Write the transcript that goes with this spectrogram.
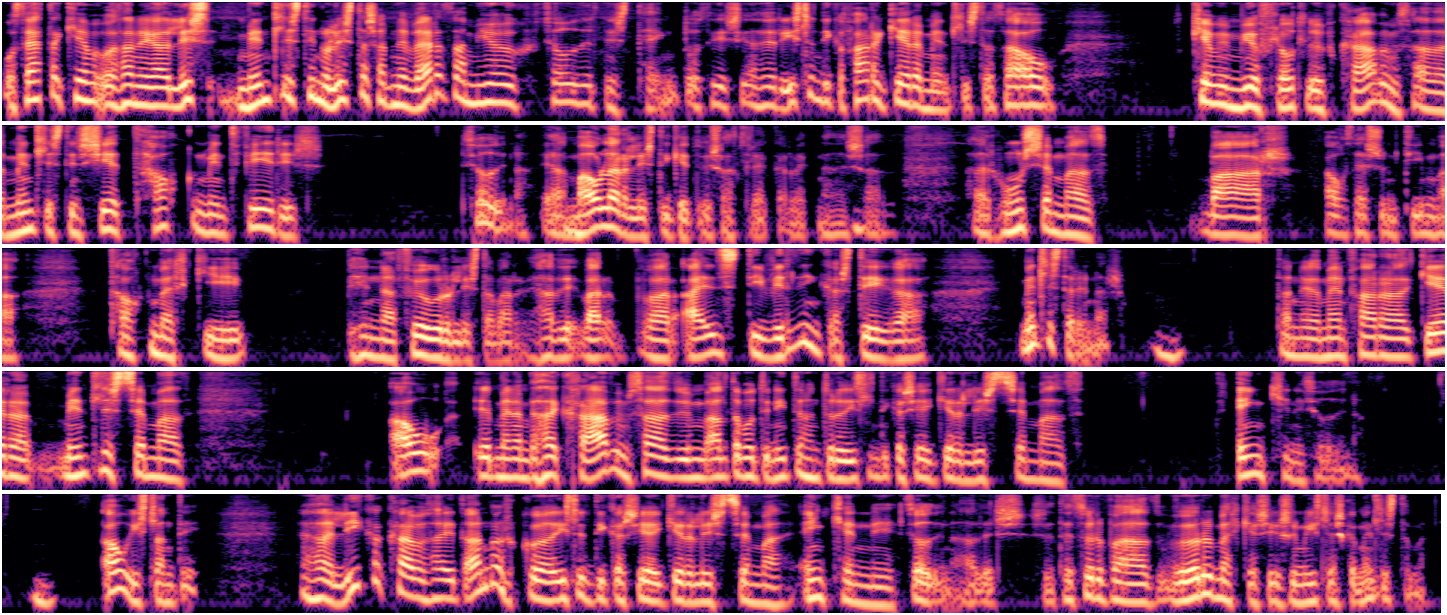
og þetta kemur og þannig að list, myndlistin og listasafni verða mjög þjóðirnistengd og því síðan þegar Íslandika fara að gera myndlista þá kemur mjög fljóðlega upp krafum það að myndlistin sé tákunmynd fyrir þjóðina. Eða málaralisti getur við sagt frekar vegna þess að það er hún sem að var á þessum tíma táknmerki hinn að fögurlista var, var, var æðst í virðingastega myndlistarinnar. Mm þannig að menn fara að gera myndlist sem að á, ég meina það er krafum það um aldamóti 1900 Íslandika sé að gera list sem að enginni þjóðina. Mm. á Íslandi. En það er líka krafum það í Danmörku að Íslandika sé að gera list sem að enginni þjóðina. Þeir þurfa að vörumerkja sig sem íslenska myndlistamenn.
